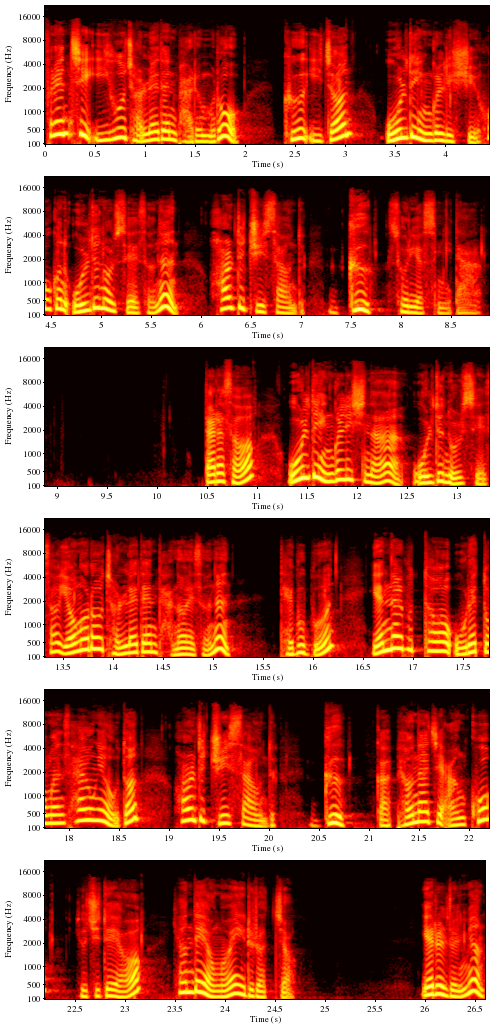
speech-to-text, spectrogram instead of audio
French 이후 전래된 발음으로 그 이전 Old English 혹은 Old Norse에서는 hard G 사운드 그 소리였습니다. 따라서 Old English나 Old Norse에서 영어로 전래된 단어에서는 대부분 옛날부터 오랫동안 사용해 오던 hard G 사운드 그가 변하지 않고 유지되어 현대 영어에 이르렀죠. 예를 들면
